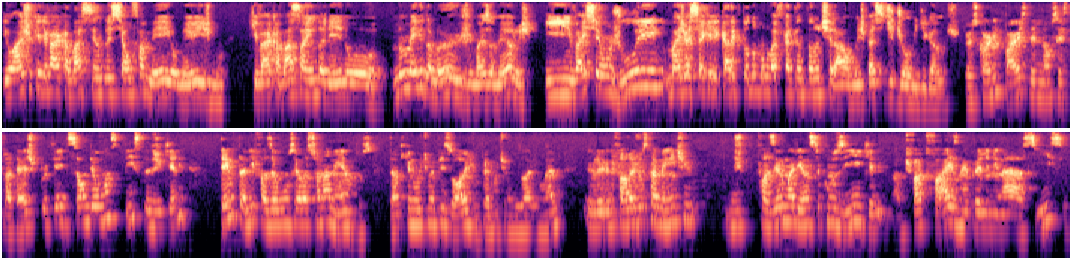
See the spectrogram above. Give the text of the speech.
eu acho que ele vai acabar sendo esse alfa male mesmo, que vai acabar saindo ali no, no meio da merge, mais ou menos, e vai ser um júri, mas vai ser aquele cara que todo mundo vai ficar tentando tirar, uma espécie de Joey, digamos. Eu discordo em parte dele não ser estratégico, porque a edição deu umas pistas de que ele tenta ali fazer alguns relacionamentos, tanto que no último episódio, penúltimo episódio, não lembro, ele, ele fala justamente de fazer uma aliança com o Zeke, ele de fato faz, né, para eliminar a Cici.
